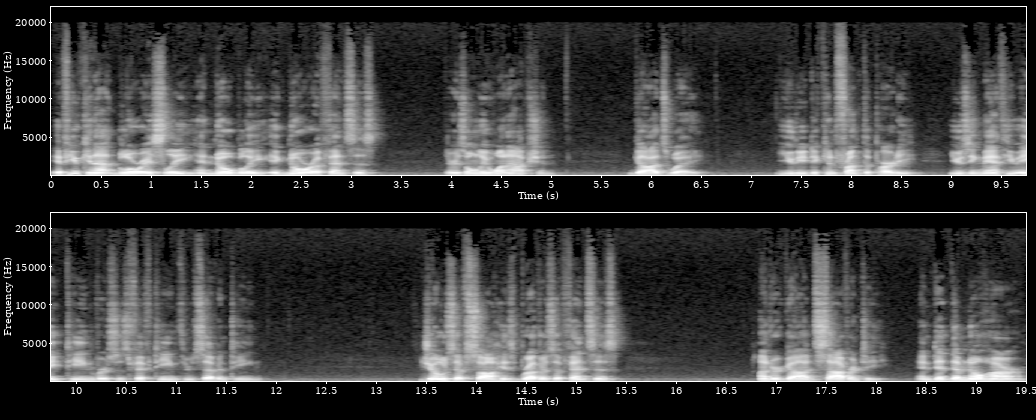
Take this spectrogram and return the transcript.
If you cannot gloriously and nobly ignore offenses, there is only one option God's way. You need to confront the party using Matthew 18, verses 15 through 17. Joseph saw his brother's offenses under God's sovereignty and did them no harm,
